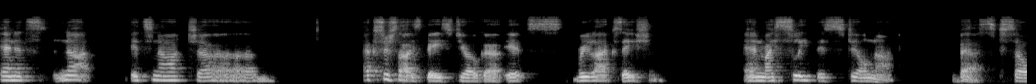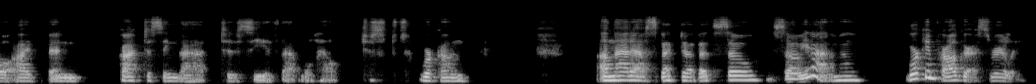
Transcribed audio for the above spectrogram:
and it's not. It's not. Um, exercise based yoga, it's relaxation. And my sleep is still not the best. So I've been practicing that to see if that will help. Just work on on that aspect of it. So, so yeah, I'm a work in progress, really.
